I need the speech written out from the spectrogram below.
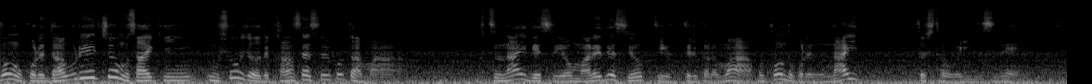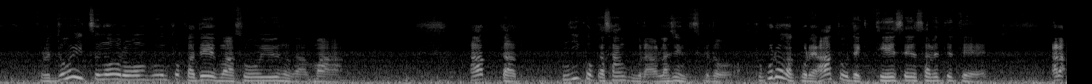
どうもこれ WHO も最近無症状で感染することはまあ普通ないですよ稀ですよって言ってるからまあほとんどこれないとした方がいいですね。これドイツの論文とかで、まあ、そういうのが、まあ、あった2個か3個ぐらいあるらしいんですけどところがこれ後で訂正されててあら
